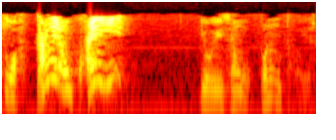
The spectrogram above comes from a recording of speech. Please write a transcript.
坐，刚要宽衣。又一想，我不能脱衣裳。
